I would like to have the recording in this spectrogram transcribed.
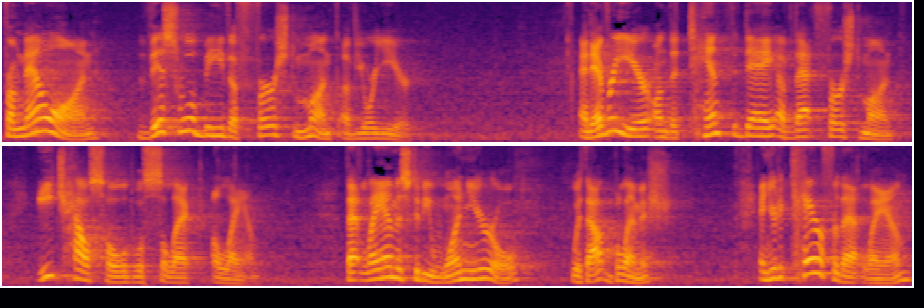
From now on, this will be the first month of your year. And every year, on the 10th day of that first month, each household will select a lamb. That lamb is to be one year old, without blemish, and you're to care for that lamb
